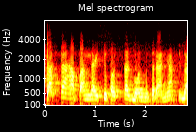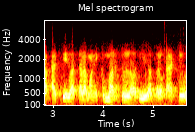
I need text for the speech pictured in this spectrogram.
sah apa enggak itu Pak Ustadz mohon pencerahannya. Terima kasih. Wassalamualaikum warahmatullahi wabarakatuh.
